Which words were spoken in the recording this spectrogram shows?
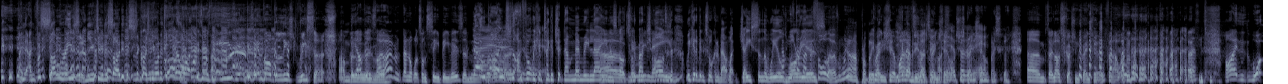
And, and for some reason, you two decided this is a question you wanted to You know answer. what? Because it was the easiest, because it involved the least research. The others, Unbelievable. like, I don't, don't know what's on CBBC. And No, but I, just, I thought we could take a trip down memory lane and Oh, start talking about memory childhood. We could have been talking about like Jayce and the Wheeled Haven't done Warriors. that before, though, haven't we? Ah, probably, but Grange you can- you can never do that too much. Hill. Yeah, It's just Grange probably. Hill, basically. Um, so, last question, Grange Hill for that one. I what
